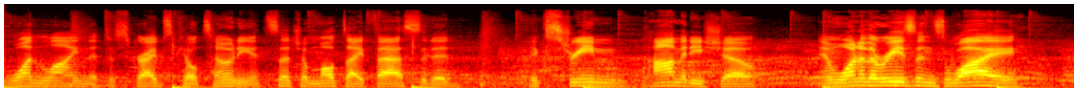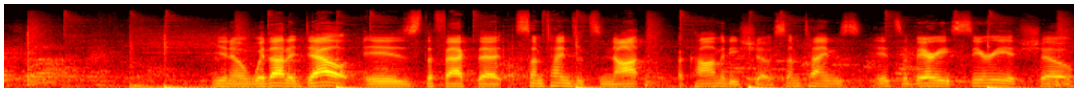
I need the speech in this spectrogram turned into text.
one line that describes Kill Tony. It's such a multifaceted, extreme comedy show. And one of the reasons why, you know, without a doubt, is the fact that sometimes it's not a comedy show. Sometimes it's a very serious show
